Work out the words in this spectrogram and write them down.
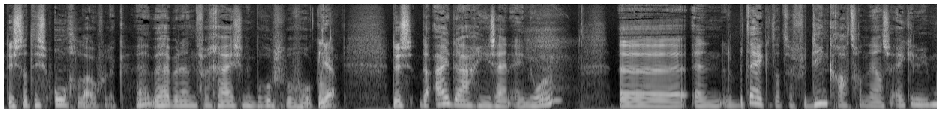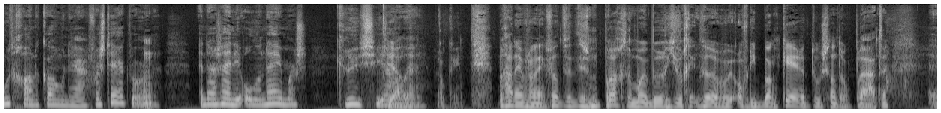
Dus dat is ongelooflijk. We hebben een vergrijzende beroepsbevolking. Dus de uitdagingen zijn enorm. Uh, en dat betekent dat de verdienkracht van de Nederlandse economie... moet gewoon de komende jaren versterkt worden. Hm. En daar zijn die ondernemers cruciaal ja, Oké, we gaan even naar links, want het is een prachtig mooi bruggetje. We willen over die bankaire toestand ook praten. Uh,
